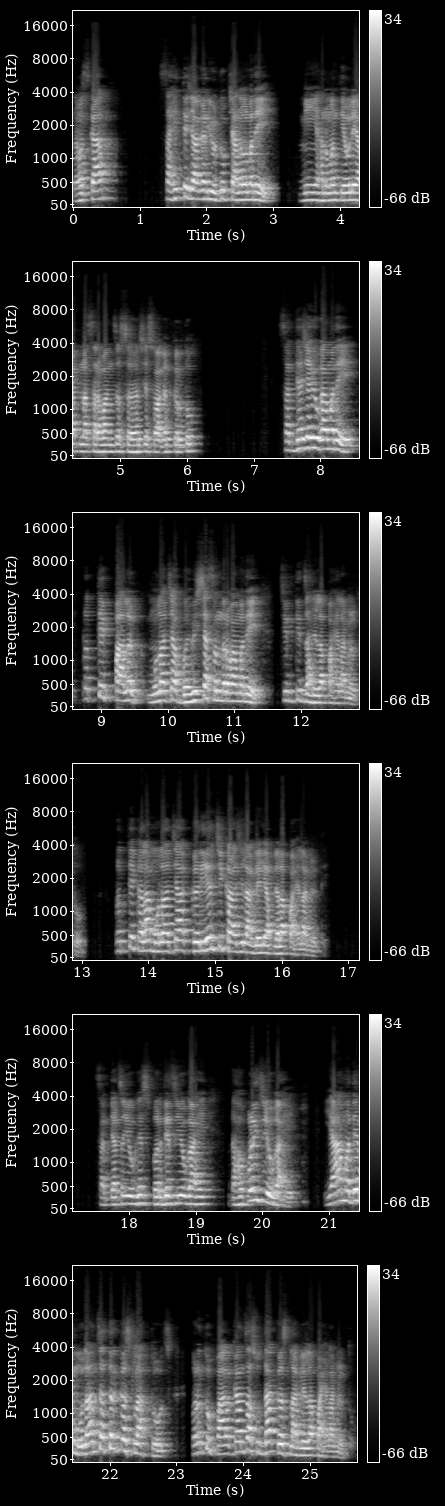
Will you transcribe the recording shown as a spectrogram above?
नमस्कार. साहित्य जागर युट्यूब चॅनलमध्ये मी हनुमंत येवले आपणा सर्वांचं सहर्ष स्वागत करतो. सध्याच्या युगामध्ये प्रत्येक पालक मुलाच्या भविष्या संदर्भामध्ये चिंतित झालेला पाहायला मिळतो. प्रत्येकाला मुलाच्या करिअरची काळजी लागलेली आपल्याला पाहायला मिळते. सध्याचं युग हे स्पर्धेचं युग आहे धावपळीचं युग आहे. यामध्ये मुलांचा तर कस लागतोच परंतु पालकांचा सुद्धा कस लागलेला पाहायला मिळतो.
